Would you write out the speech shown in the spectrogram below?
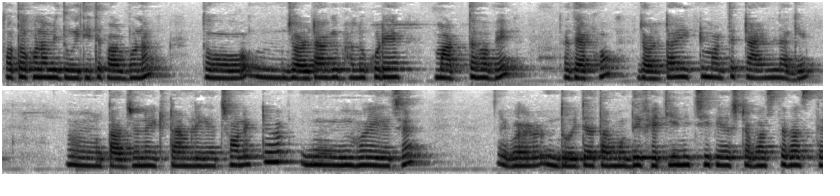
ততক্ষণ আমি দই দিতে পারব না। তো জলটা আগে ভালো করে মারতে হবে। তো দেখো, জলটা একটু মারতে টাইম লাগে। তার জন্য একটু টাইম লেগে যাচ্ছে। অনেকটা হয়ে গেছে। এবার দইটা তার মধ্যে ফেটিয়ে নিচ্ছি পেঁয়াজটা ভাজতে ভাজতে।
